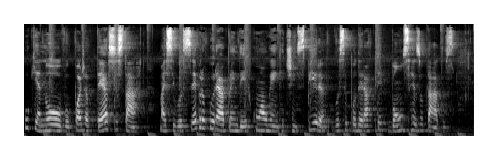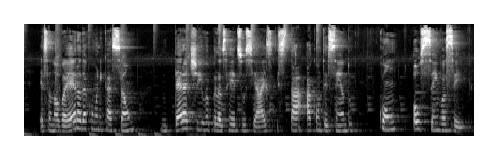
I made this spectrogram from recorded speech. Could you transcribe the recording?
o que é novo pode até assustar, mas se você procurar aprender com alguém que te inspira, você poderá ter bons resultados. Essa nova era da comunicação interativa pelas redes sociais está acontecendo com ou sem você.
